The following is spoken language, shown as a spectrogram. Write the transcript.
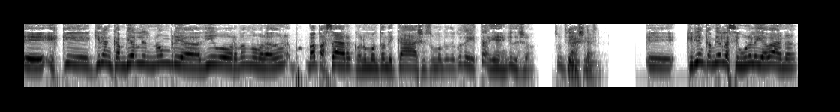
Eh, es que quieran cambiarle el nombre a Diego Armando Maradona. Va a pasar con un montón de calles, un montón de cosas, y está bien, qué sé yo. Son Sí, calles. Eh, querían cambiarle a Segurola y Habana,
